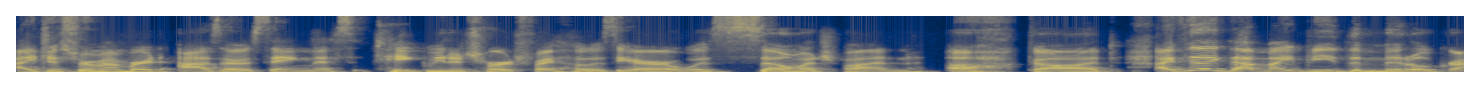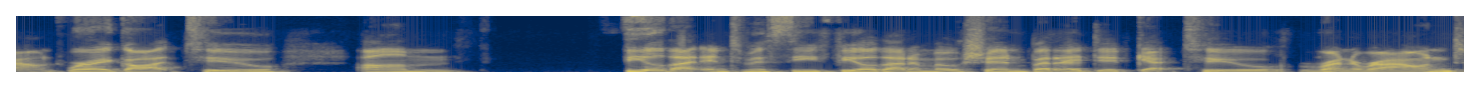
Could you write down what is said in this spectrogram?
i just remembered as i was saying this take me to church by Hozier was so much fun oh god i feel like that might be the middle ground where i got to um feel that intimacy, feel that emotion, but I did get to run around.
